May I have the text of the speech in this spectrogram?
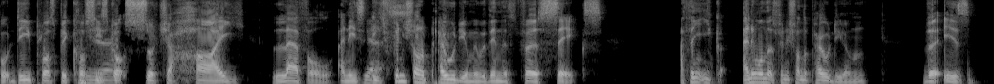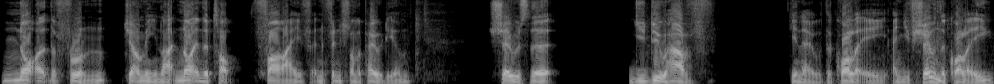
but D plus because yeah. he's got such a high level and he's yes. he's finished on a podium within the first six. I think you, anyone that's finished on the podium that is not at the front, do you know what I mean? Like not in the top five and finished on the podium, shows that you do have, you know, the quality, and you've shown the quality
